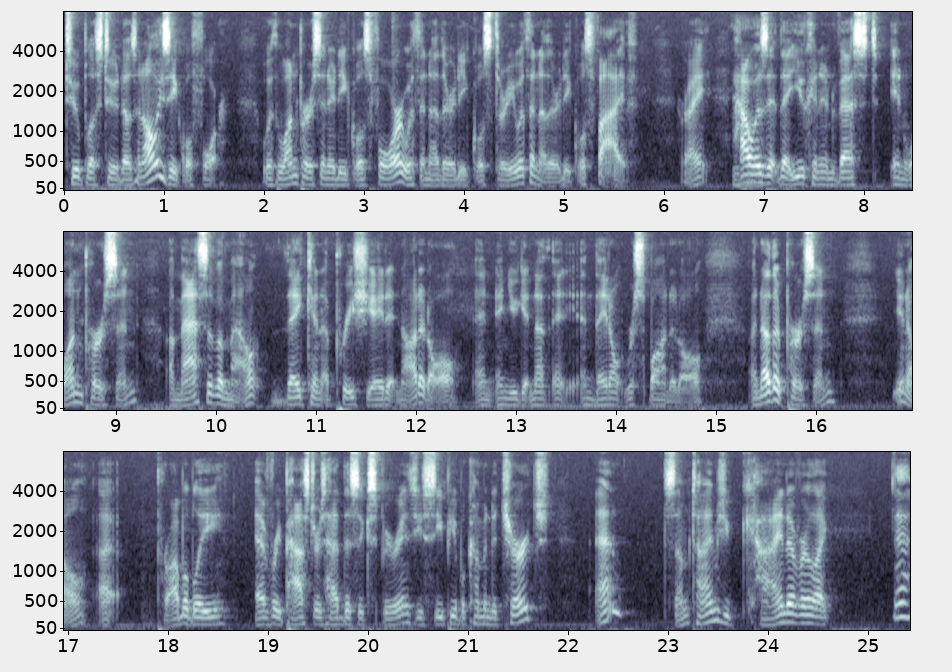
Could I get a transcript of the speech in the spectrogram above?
two plus two doesn't always equal four. With one person, it equals four. With another, it equals three. With another, it equals five. Right? How mm-hmm. is it that you can invest in one person a massive amount? They can appreciate it not at all, and, and you get nothing, and they don't respond at all. Another person, you know, uh, probably every pastor's had this experience. You see people come into church, and sometimes you kind of are like, yeah,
